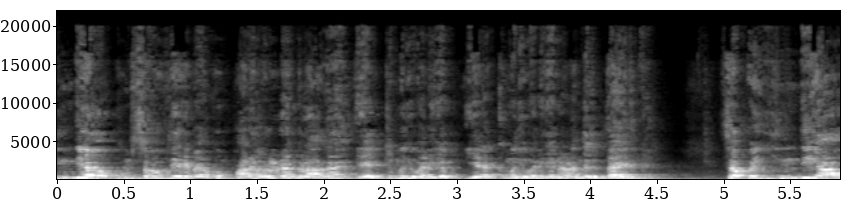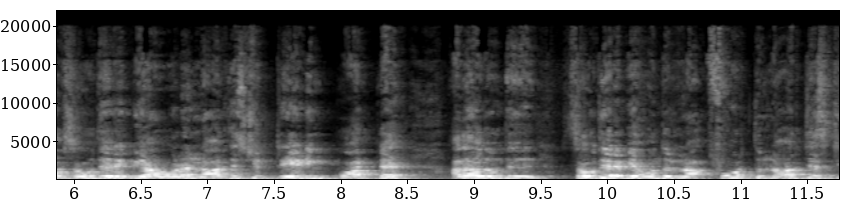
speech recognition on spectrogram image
இந்தியாவுக்கும் சவுதி அரேபியாவுக்கும் பல வருடங்களாக ஏற்றுமதி வணிகம் இறக்குமதி வணிகம் நடந்துகிட்டு தான் இருக்கு. ஸோ இப்போ இந்தியா சவுதி அரேபியாவோட லார்ஜஸ்ட் ட்ரேடிங் பார்ட்னர் அதாவது வந்து சவுதி அரேபியா வந்து ஃபோர்த் லார்ஜஸ்ட்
